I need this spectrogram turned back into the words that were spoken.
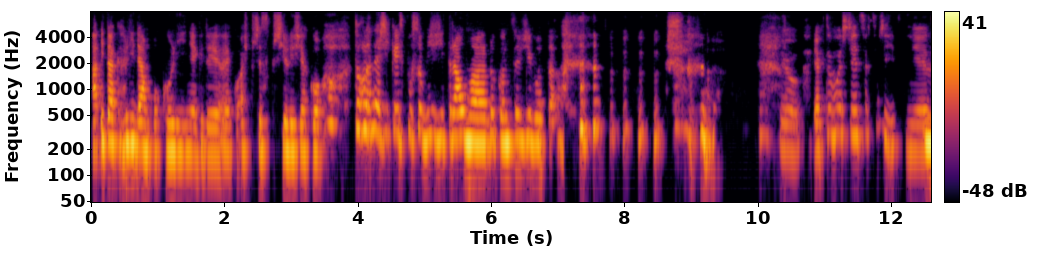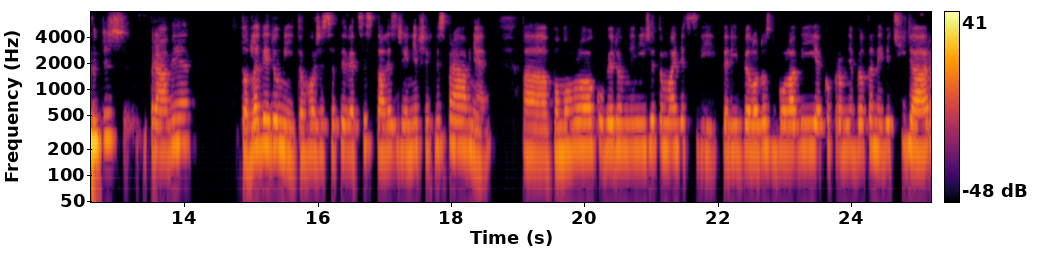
A i tak hlídám okolí někdy, jako až přes příliš, jako oh, tohle neříkej, způsobí trauma do konce života. jo, jak tomu ještě něco chci říct? Mě hmm. totiž právě tohle vědomí toho, že se ty věci staly zřejmě všechny správně, pomohlo k uvědomění, že to moje dětství, který bylo dost bolavý, jako pro mě byl ten největší dar,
